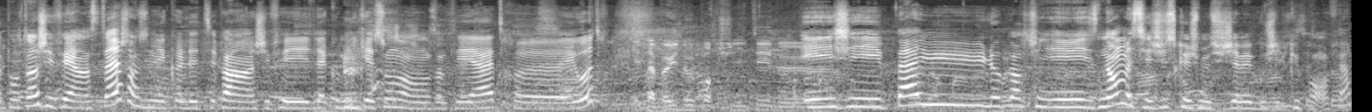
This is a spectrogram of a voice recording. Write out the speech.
Et Pourtant, j'ai fait un stage dans une école de Enfin, j'ai fait de la communication dans un théâtre euh, et autres. Et t'as pas eu d'opportunité de. Et j'ai pas eu l'opportunité. Non, mais c'est juste que je me suis jamais bougé le cul pour en faire.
